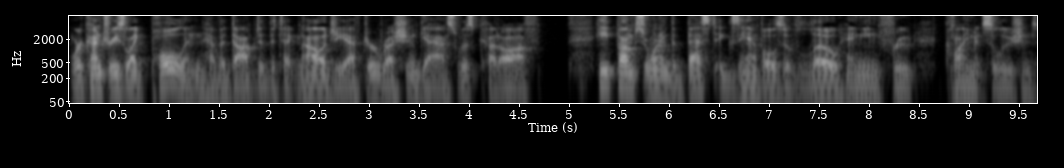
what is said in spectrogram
where countries like Poland have adopted the technology after Russian gas was cut off. Heat pumps are one of the best examples of low hanging fruit climate solutions,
